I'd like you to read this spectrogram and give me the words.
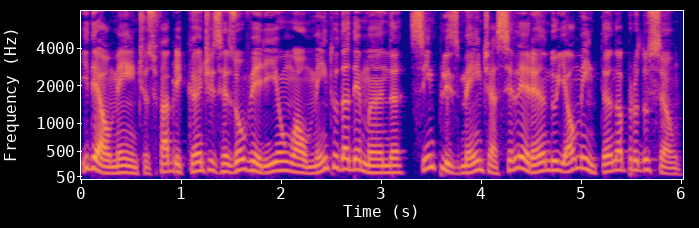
Idealmente, os fabricantes resolveriam o aumento da demanda simplesmente acelerando e aumentando a produção.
